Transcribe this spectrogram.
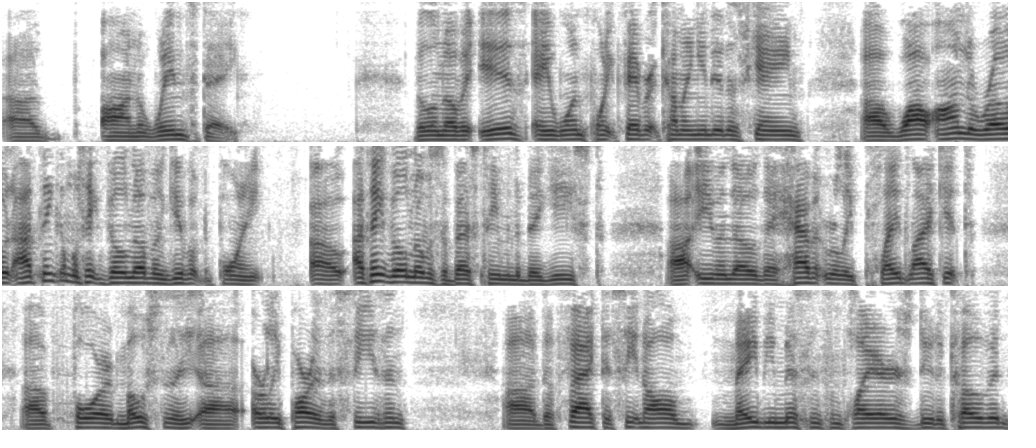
uh, on Wednesday. Villanova is a one point favorite coming into this game. Uh, while on the road, I think I'm going to take Villanova and give up the point. Uh, I think Villanova's the best team in the Big East, uh, even though they haven't really played like it uh, for most of the uh, early part of the season. Uh, the fact that Seton Hall may be missing some players due to COVID,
